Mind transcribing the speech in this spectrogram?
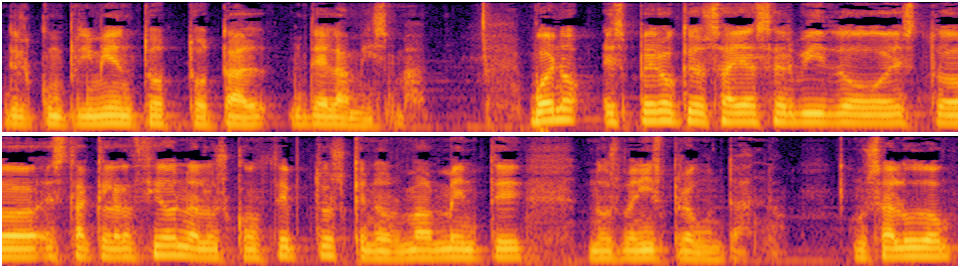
del cumplimiento total de la misma. Bueno, espero que os haya servido esta aclaración a los conceptos que normalmente nos venís preguntando. Un saludo.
